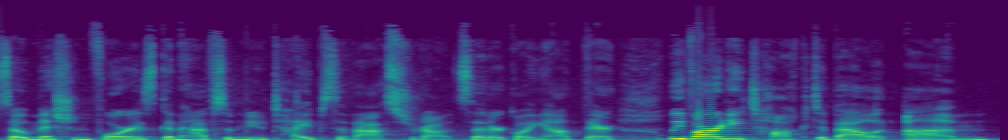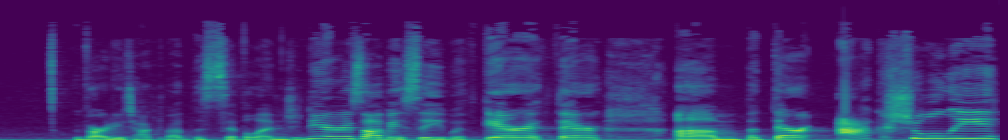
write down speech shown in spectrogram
So, Mission 4 is going to have some new types of astronauts that are going out there. We've already talked about. Um, we've already talked about the civil engineers, obviously, with Gareth there. Um, but there actually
